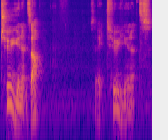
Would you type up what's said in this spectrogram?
two units up, say two units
